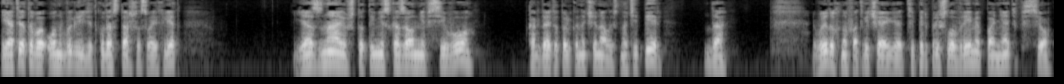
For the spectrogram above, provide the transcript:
и от этого он выглядит куда старше своих лет. «Я знаю, что ты не сказал мне всего, когда это только начиналось, но теперь...» «Да». Выдохнув, отвечаю я, теперь пришло время понять все.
